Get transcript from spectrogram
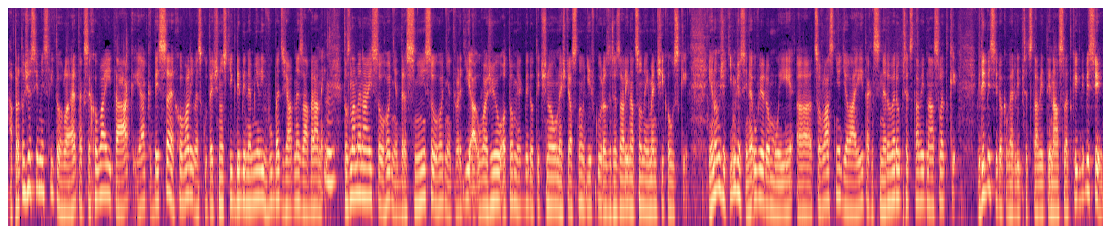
A protože si myslí tohle, tak se chovají tak, jak by se chovali ve skutečnosti, kdyby neměli vůbec žádné zábrany. Hmm. To znamená, jsou hodně drsní, jsou hodně tvrdí a uvažují o tom, jak by dotyčnou nešťastnou dívku rozřezali na co nejmenší kousky. Jenomže tím, že si neuvědomují, eh, co vlastně dělají, tak si nedovedou představit následky. Kdyby si dovedli představit ty následky, kdyby si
